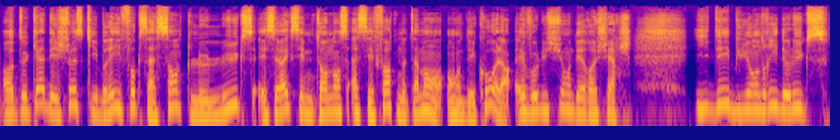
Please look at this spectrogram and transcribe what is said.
En tout cas, des choses qui brillent. Il faut que ça sente le luxe. Et c'est vrai que c'est une tendance assez forte, notamment en, en déco. Alors, évolution des recherches. Idée buanderie de luxe.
